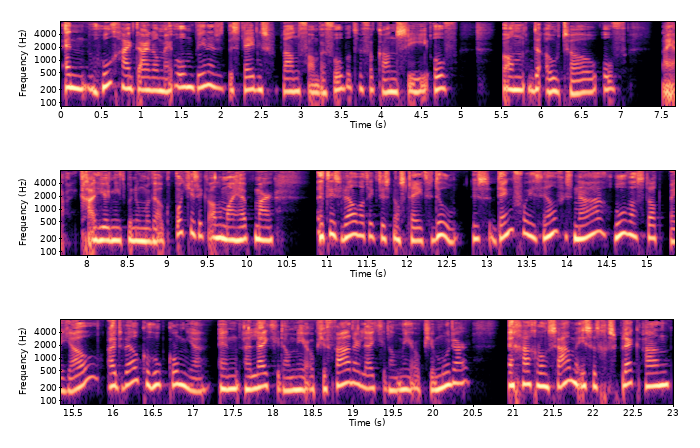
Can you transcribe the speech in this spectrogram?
En hoe ga ik daar dan mee om binnen het bestedingsplan van bijvoorbeeld de vakantie of van de auto? Of, nou ja, ik ga hier niet benoemen welke potjes ik allemaal heb, maar het is wel wat ik dus nog steeds doe. Dus denk voor jezelf eens na, hoe was dat bij jou? Uit welke hoek kom je? En uh, lijk je dan meer op je vader? Lijk je dan meer op je moeder? En ga gewoon samen eens het gesprek aan.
